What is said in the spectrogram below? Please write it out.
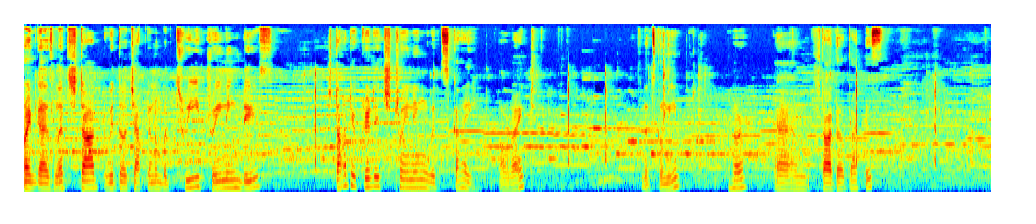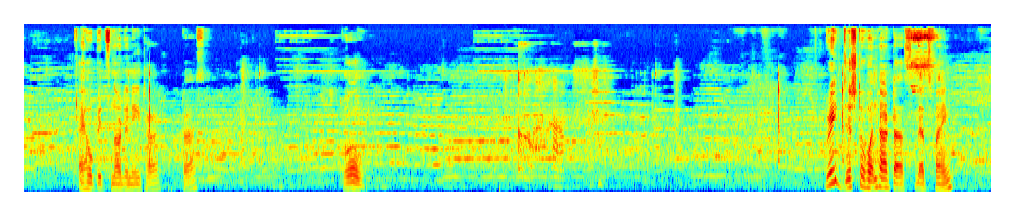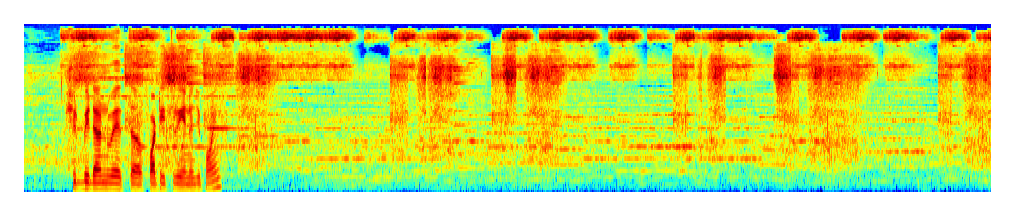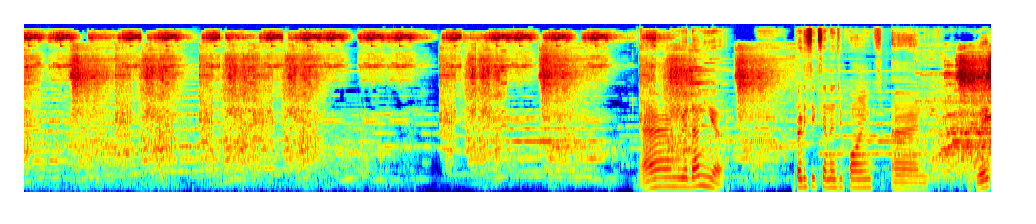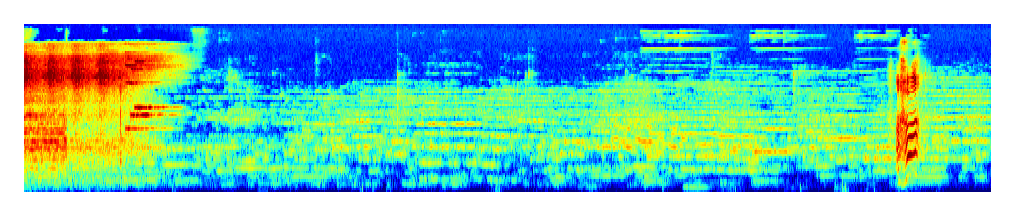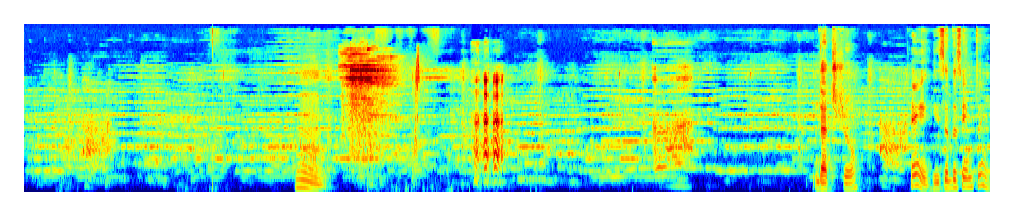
Alright guys, let's start with our chapter number 3, training days. Start your Quidditch training with Skye, alright? Let's go meet her and start our practice. I hope it's not an 8 hour task. Whoa, uh-huh. great, just a 1 hour task, that's fine. Should be done with uh, 43 energy points. And we're done here. 36 energy points and great. Hmm. Uh, That's true. uh, Hey, he said the same thing.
